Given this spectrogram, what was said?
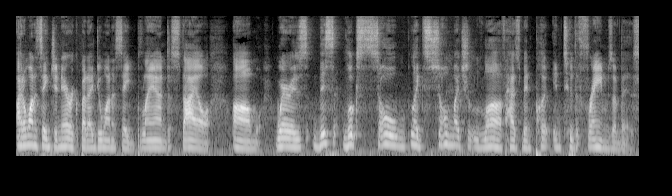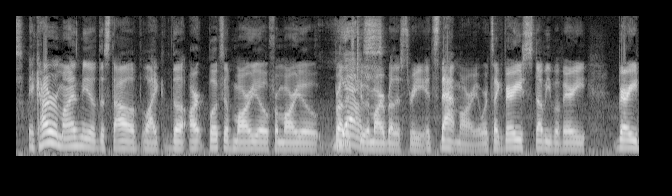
I don't want to say generic, but I do want to say bland style. Um, whereas this looks so like so much love has been put into the frames of this. It kind of reminds me of the style of like the art books of Mario from Mario Brothers Two and Mario Brothers Three. It's that Mario where it's like very stubby but very, very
